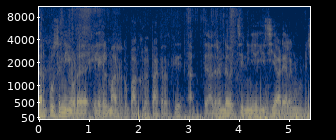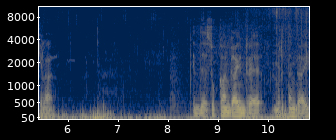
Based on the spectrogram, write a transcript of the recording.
தர்பூசணியோட இலைகள் மாதிரி இருக்கும் பார்க்குற பார்க்குறதுக்கு. அது ரெண்டை வச்சு நீங்கள் ஈஸியாக அடையாளம் கண்டுபிடிக்கலாம் இந்த சுக்கான்காயின்ற மிருத்தங்காய்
